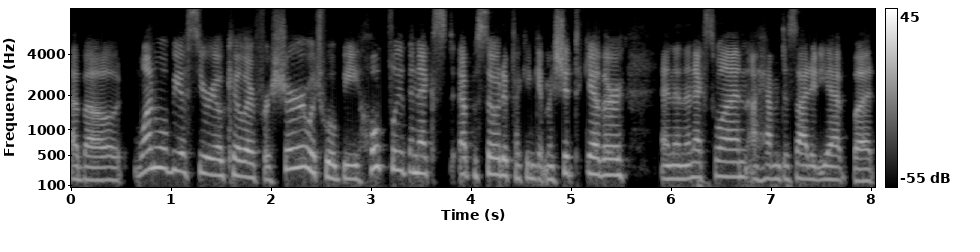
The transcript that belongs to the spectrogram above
about one will be a serial killer for sure, which will be hopefully the next episode if I can get my shit together. And then the next one I haven't decided yet, but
